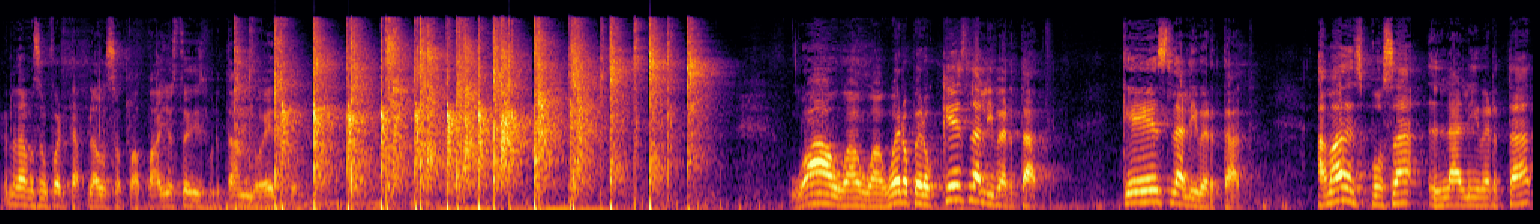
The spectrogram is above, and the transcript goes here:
Le damos un fuerte aplauso, papá. Yo estoy disfrutando esto. Wow, wow, wow. Bueno, pero ¿qué es la libertad? ¿Qué es la libertad? Amada esposa, la libertad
